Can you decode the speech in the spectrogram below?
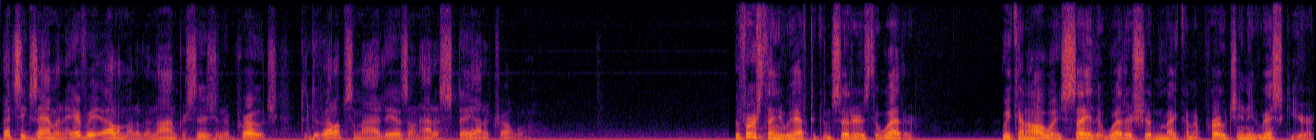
Let's examine every element of a non-precision approach to develop some ideas on how to stay out of trouble. The first thing that we have to consider is the weather. We can always say that weather shouldn't make an approach any riskier,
